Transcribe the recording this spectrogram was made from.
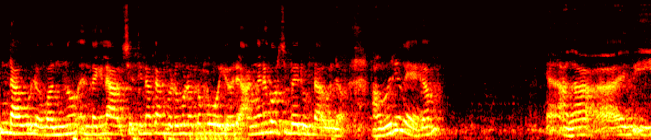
ഉണ്ടാവുമല്ലോ. വന്നു എന്തെങ്കിലും ആവശ്യത്തിനൊക്കെ അങ്ങോട്ടും പോയി പോയവർ അങ്ങനെ കുറച്ച് പേരുണ്ടാവുമല്ലോ. അവർ വേഗം അതാ ഈ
